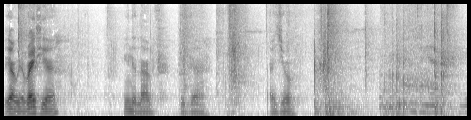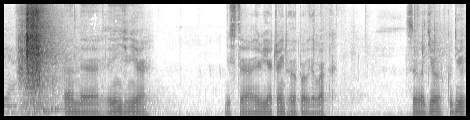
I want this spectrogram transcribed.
So yeah, we are right here in the lab with uh, Adjo Engineer and uh, the engineer, Mr. Area, trying to help her with the work. So Adjo, could you,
